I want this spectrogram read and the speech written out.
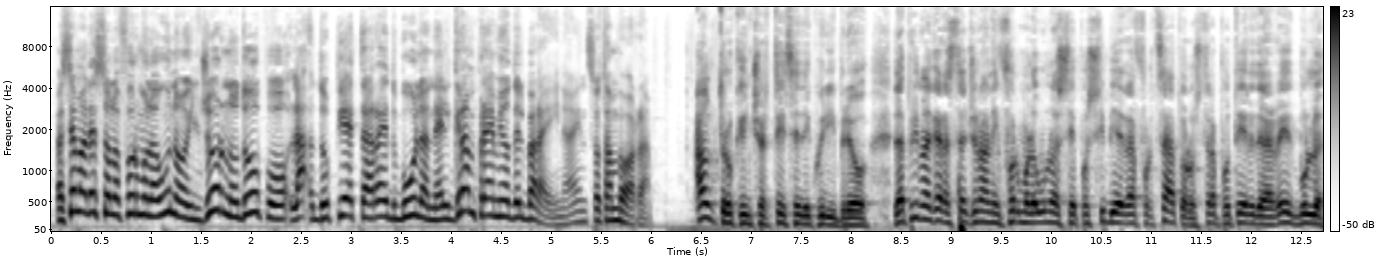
Passiamo adesso alla Formula 1, il giorno dopo la doppietta Red Bull nel Gran Premio del Bahrain. Enzo Tamborra. Altro che incertezza ed equilibrio. La prima gara stagionale in Formula 1 ha se possibile rafforzato lo strapotere della Red Bull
